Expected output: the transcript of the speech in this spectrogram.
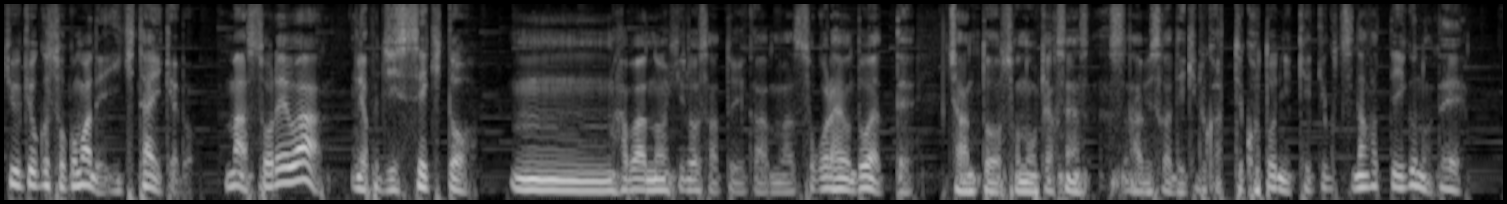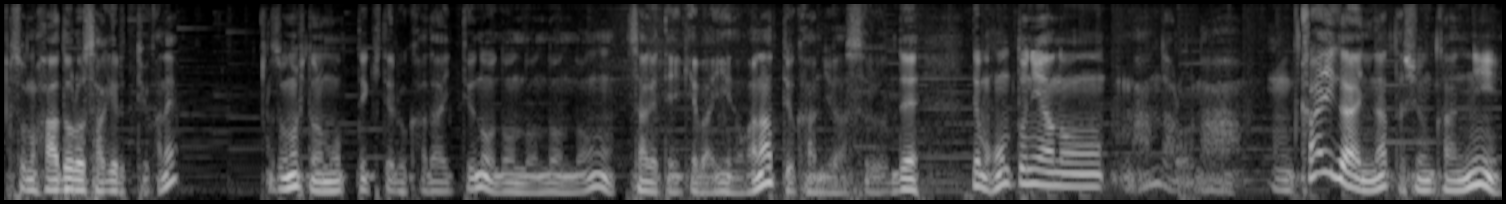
究極そこまで行きたいけど、まあ、それは、やっぱ実績と、うーん幅の広さというか、まあ、そこら辺をどうやってちゃんとそのお客さんサービスができるかってことに結局つながっていくのでそのハードルを下げるっていうかね。その人の持ってきてる課題っていうのをどんどんどんどん下げていけばいいのかなっていう感じはする。ででも本当にあのなんだろうな。海外になった瞬間に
